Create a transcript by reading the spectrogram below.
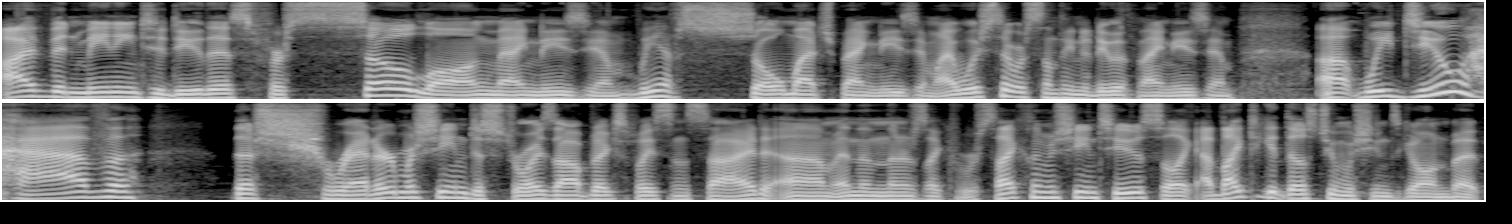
I've been meaning to do this for so long. Magnesium. We have so much magnesium. I wish there was something to do with magnesium. Uh, we do have the shredder machine destroys objects placed inside. Um, and then there's like a recycling machine too. So like I'd like to get those two machines going, but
